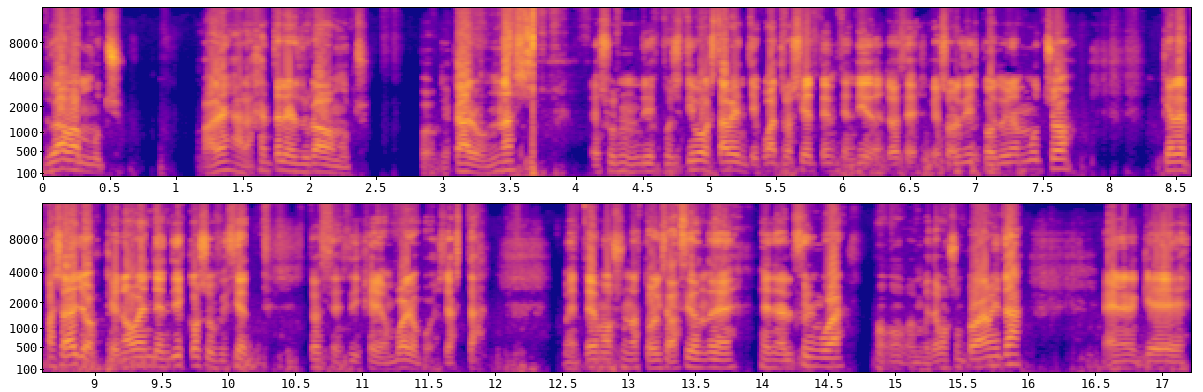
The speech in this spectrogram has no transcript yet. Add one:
duraban mucho, ¿vale? A la gente les duraba mucho, porque claro, un NAS es un dispositivo que está 24/7 encendido, entonces que esos discos duren mucho, ¿qué les pasa a ellos? Que no venden discos suficientes. Entonces dijeron, bueno, pues ya está, metemos una actualización de, en el firmware, o metemos un programita en el que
